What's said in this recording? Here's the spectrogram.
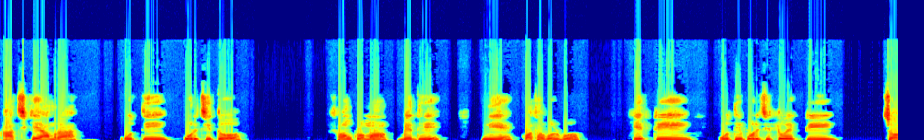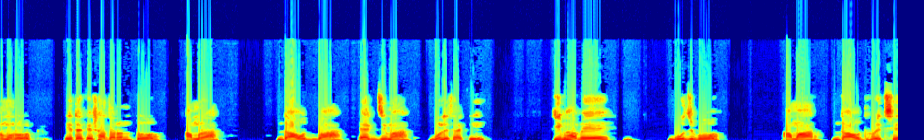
আজকে আমরা অতি পরিচিত সংক্রমক ব্যাধি নিয়ে কথা বলব। এটি অতি পরিচিত একটি চর্মরোগ। এটাকে সাধারণত আমরা দাউদ বা একজিমা বলে থাকি। কীভাবে বুঝব আমার দাউদ হয়েছে?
